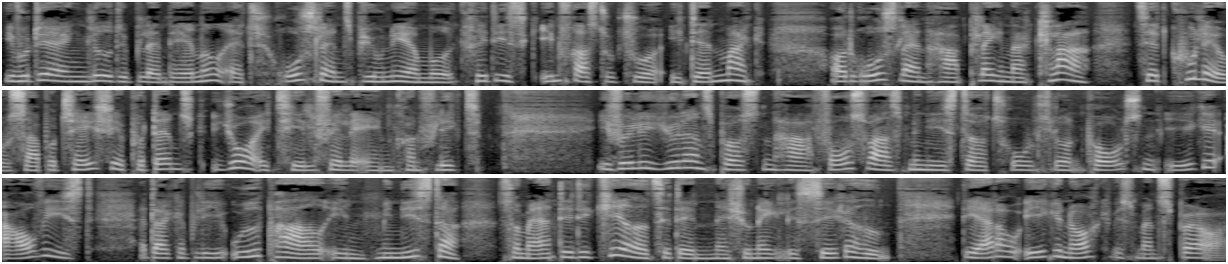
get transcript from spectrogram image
I vurderingen lød det blandt andet, at Rusland spionerer mod kritisk infrastruktur i Danmark, og at Rusland har planer klar til at kunne lave sabotage på dansk jord i tilfælde af en konflikt. Ifølge Jyllandsposten har forsvarsminister Troels Lund Poulsen ikke afvist, at der kan blive udpeget en minister, som er dedikeret til den nationale sikkerhed. Det er dog ikke nok, hvis man spørger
